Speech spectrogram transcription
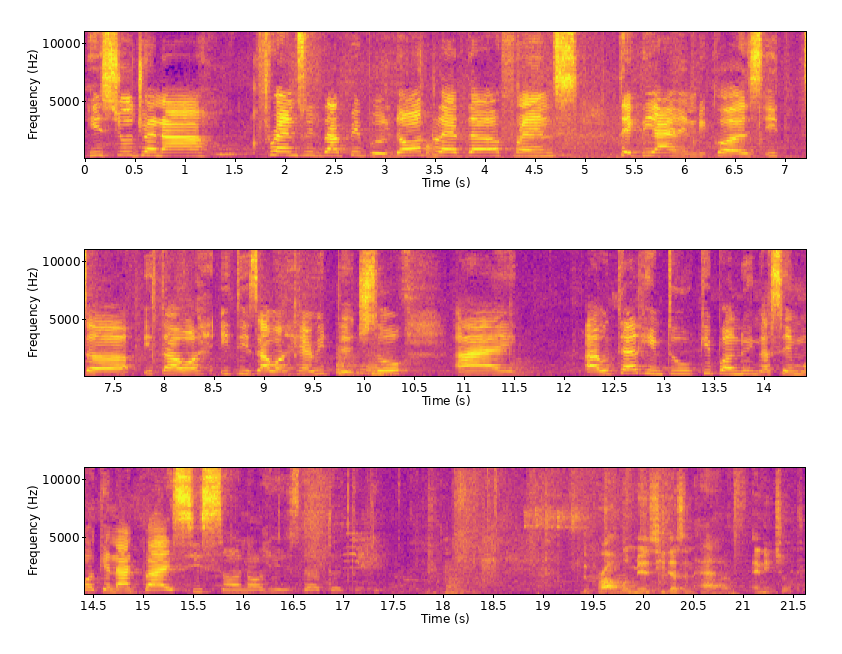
his children are friends with that people don't let the friends take the island because it uh, it our it is our heritage. So i I will tell him to keep on doing the same work and advise his son or his daughter to keep. The problem is he doesn't have any children.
